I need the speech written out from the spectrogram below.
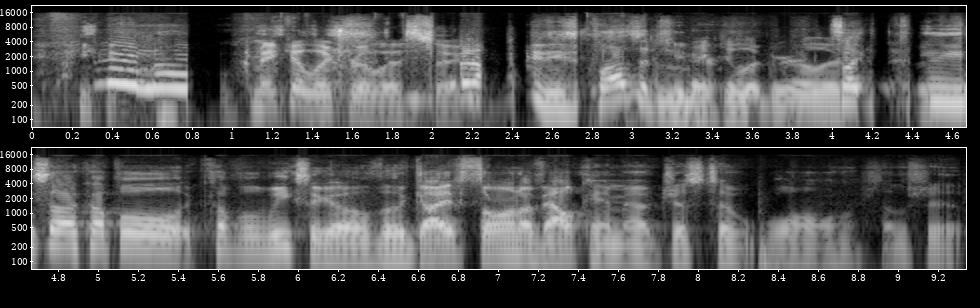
If he Make it look realistic. Dude, he's a closet cheater. Make it look realistic. It's like the thing you saw a couple couple weeks ago. The guy throwing a Valcam out just to wall or some shit.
